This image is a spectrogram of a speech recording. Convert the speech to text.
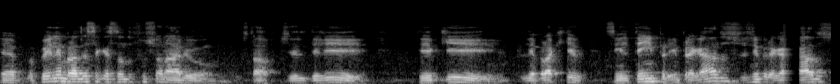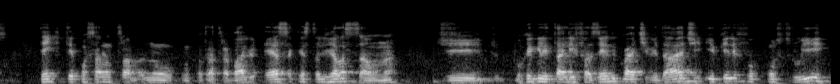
É bem lembrar dessa questão do funcionário, Gustavo, de, dele ter que lembrar que assim, ele tem empregados, desempregados, tem que ter constado no, no, no contrato de trabalho essa questão de relação, né? De, de por que, ele está ali fazendo, qual é a atividade e o que ele for construir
